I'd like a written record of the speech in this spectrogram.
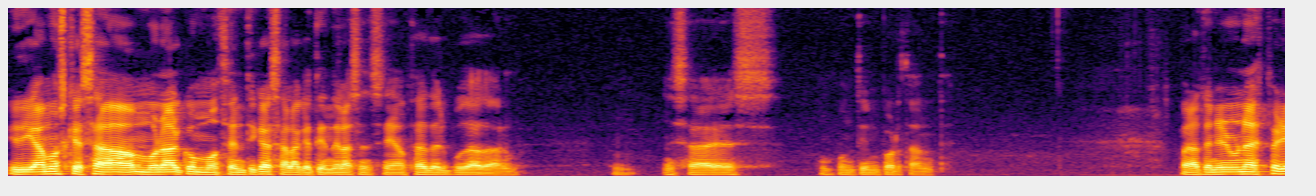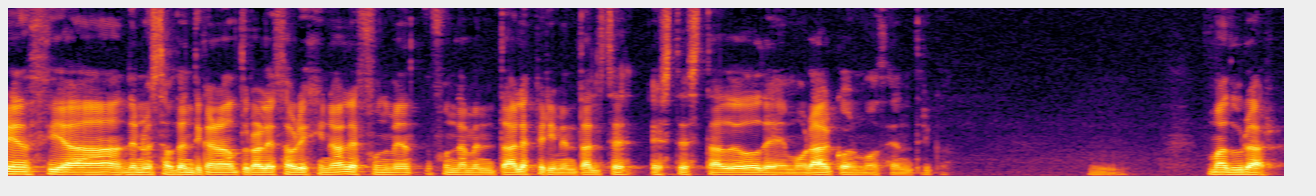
Y digamos que esa moral cosmocéntrica es a la que tiende las enseñanzas del Buda Dharma. Ese es un punto importante. Para tener una experiencia de nuestra auténtica naturaleza original es fundamental experimentar este, este, estado de moral cosmocéntrico. Madurar,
